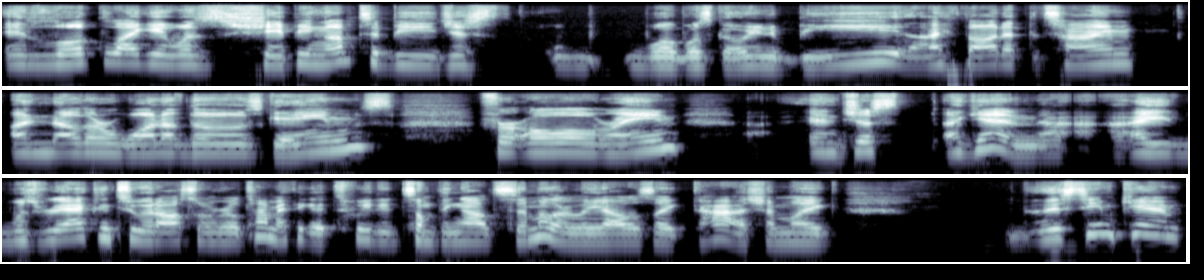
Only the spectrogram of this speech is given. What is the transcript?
it looked like it was shaping up to be just what was going to be. I thought at the time another one of those games for OL Reign, uh, and just again, I, I was reacting to it also in real time. I think I tweeted something out similarly. I was like, "Gosh," I'm like this team can't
